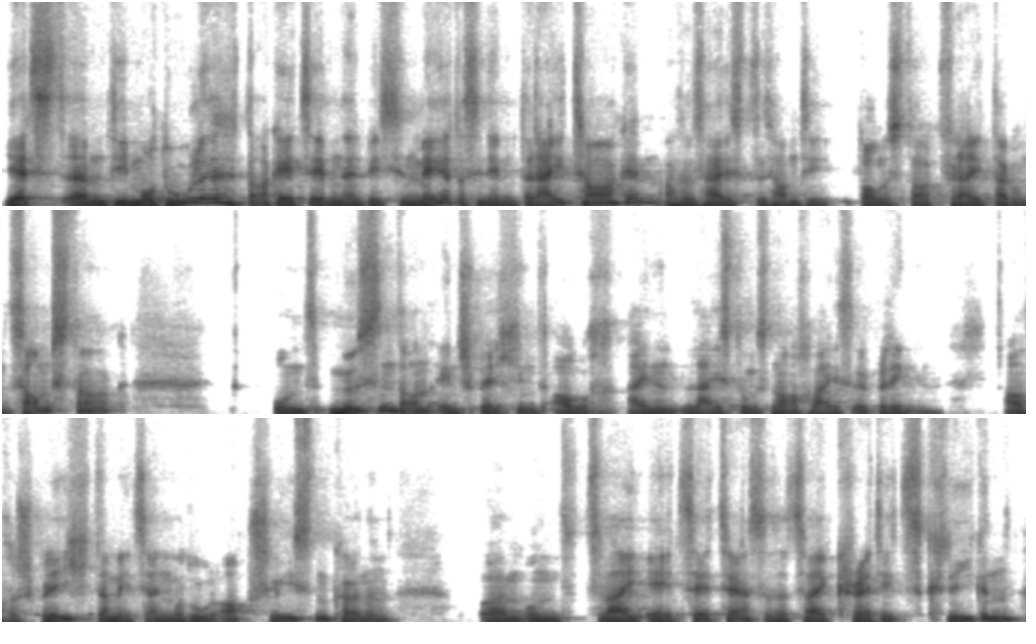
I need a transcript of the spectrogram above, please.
Jetzt ähm, die Module, da geht es eben ein bisschen mehr, das sind eben drei Tage, also das heißt, das haben Sie Donnerstag, Freitag und Samstag und müssen dann entsprechend auch einen Leistungsnachweis erbringen. Also sprich, damit Sie ein Modul abschließen können ähm, und zwei ECTS, also zwei Credits kriegen,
